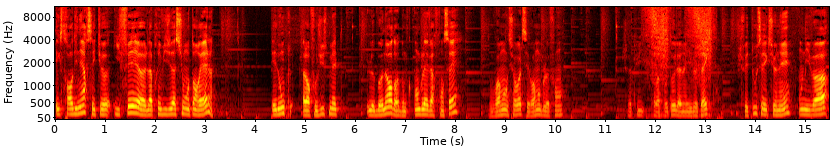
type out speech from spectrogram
extraordinaire, c'est qu'il fait la prévisualisation en temps réel. Et donc, alors faut juste mettre le bon ordre, donc anglais vers français. Donc vraiment au survol, c'est vraiment bluffant. J'appuie sur la photo, il analyse le texte. Je fais tout sélectionner, on y va.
